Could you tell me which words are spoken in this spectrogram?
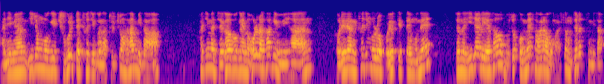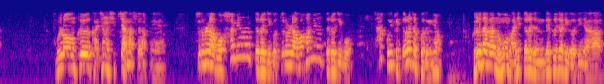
아니면 이 종목이 죽을 때 터지거나 둘 중 하나입니다. 하지만 제가 보기에는 올라가기 위한 거래량이 터진 걸로 보였기 때문에 저는 이 자리에서 무조건 매수하라고 말씀을 드렸습니다. 물론 그 과정은 쉽지 않았어요. 예. 뚫으려고 하면 떨어지고 뚫으려고 하면 떨어지고 자꾸 이렇게 떨어졌거든요. 그러다가 너무 많이 떨어졌는데 그 자리가 어디냐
